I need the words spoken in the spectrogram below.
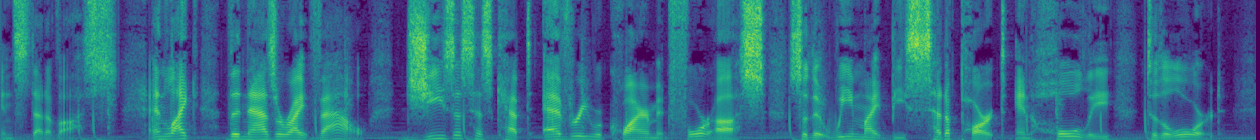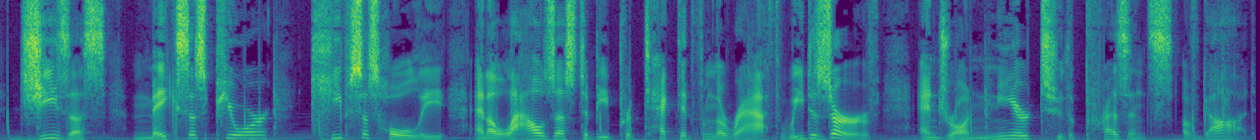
instead of us. And like the Nazarite vow, Jesus has kept every requirement for us so that we might be set apart and holy to the Lord. Jesus makes us pure, keeps us holy, and allows us to be protected from the wrath we deserve and draw near to the presence of God.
